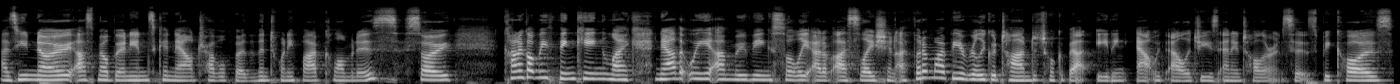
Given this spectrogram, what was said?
As you know, us Melburnians can now travel further than 25 kilometers. So, kind of got me thinking like, now that we are moving slowly out of isolation, I thought it might be a really good time to talk about eating out with allergies and intolerances because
